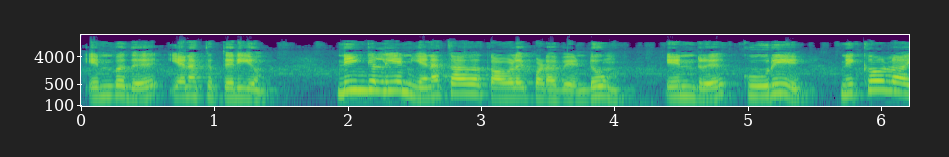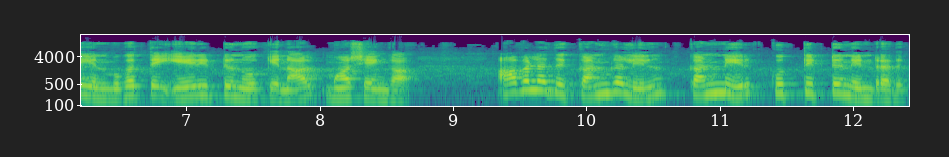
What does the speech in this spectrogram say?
என்பது எனக்கு தெரியும். நீங்கள் ஏன் எனக்காக கவலைப்பட வேண்டும்? என்று கூறி நிக்கோலாயின் முகத்தை ஏறிட்டு நோக்கினாள் மாஷேங்கா அவளது கண்களில் கண்ணீர் குத்திட்டு நின்றது.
